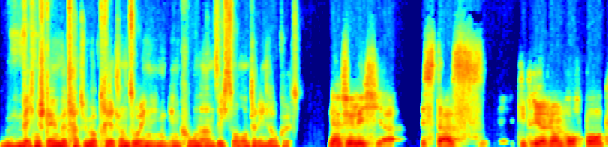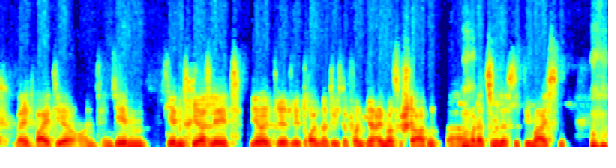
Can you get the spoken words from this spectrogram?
Welchen Stellenwert hat überhaupt Triathlon so in, in, in Kona an sich, so unter den Locals? Natürlich äh, ist das die Triathlon-Hochburg weltweit hier und in jedem, jedem Triathlet, jeder Triathlet träumt natürlich davon, hier einmal zu starten, äh, mhm. oder zumindest die meisten. Mhm.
